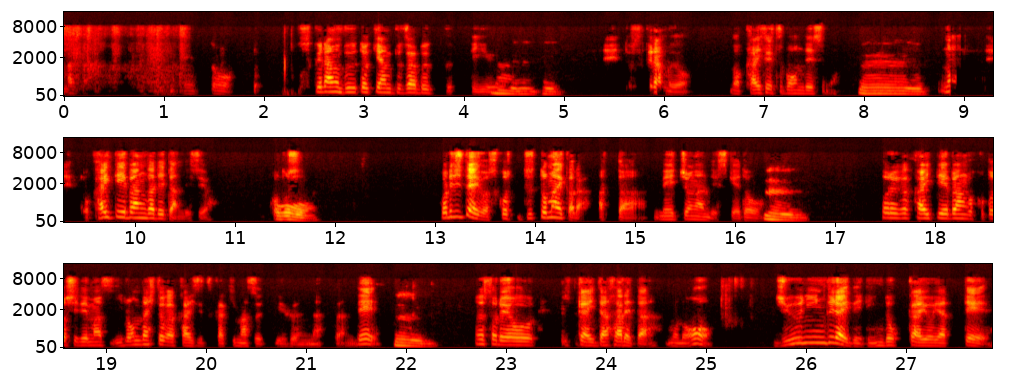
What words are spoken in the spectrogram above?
た。えーっと、スクラムブートキャンプザブックっていう、うんスクラムのの解説本ですね。うん。うん。改訂版が出たんですよ。今年。これ自体は少しずっと前からあった名著なんですけど、うん。それが改訂版が今年出ます。いろんな人が解説書きますっていう風になったんで、うん。それを一回出されたものを、10人ぐらいで臨読会をやって、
